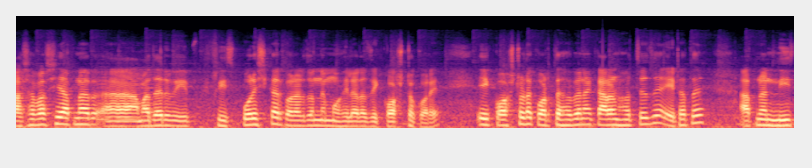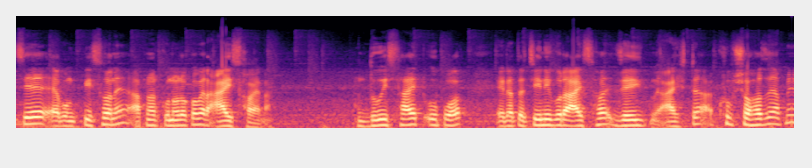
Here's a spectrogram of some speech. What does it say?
পাশাপাশি আপনার আমাদের ফ্রিজ পরিষ্কার করার জন্য মহিলারা যে কষ্ট করে, এই কষ্টটা করতে হবে না। কারণ হচ্ছে যে এটাতে আপনার নিচে এবং পিছনে আপনার কোনো রকমের আইস হয় না। দুই সাইড উপর এটাতে চিনি গুঁড়ো আইস হয়, যেই আইসটা খুব সহজে আপনি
